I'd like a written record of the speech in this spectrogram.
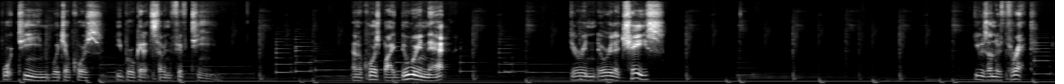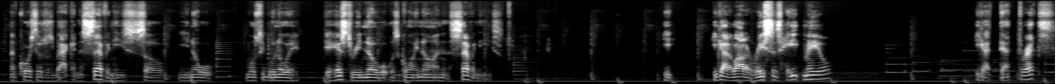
14, which of course he broke it at 715. And of course, by doing that, during during a chase, he was under threat. And of course, this was back in the 70s, so you know most people know the history, know what was going on in the 70s. He he got a lot of racist hate mail he got death threats.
